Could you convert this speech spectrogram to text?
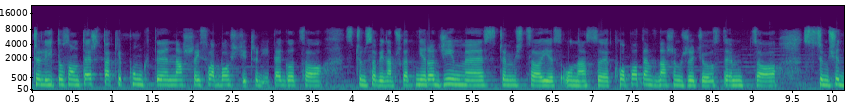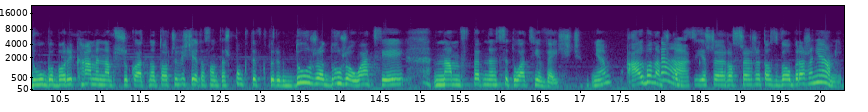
Czyli to są też takie punkty naszej słabości, czyli tego, co, z czym sobie na przykład nie rodzimy, z czymś, co jest u nas kłopotem w naszym życiu, z tym, co, z czym się długo borykamy na przykład, no to oczywiście to są też punkty, w których dużo, dużo łatwiej nam w pewne sytuacje wejść, nie? Albo na Tak. przykład jeszcze rozszerzę to z wyobrażeniami,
